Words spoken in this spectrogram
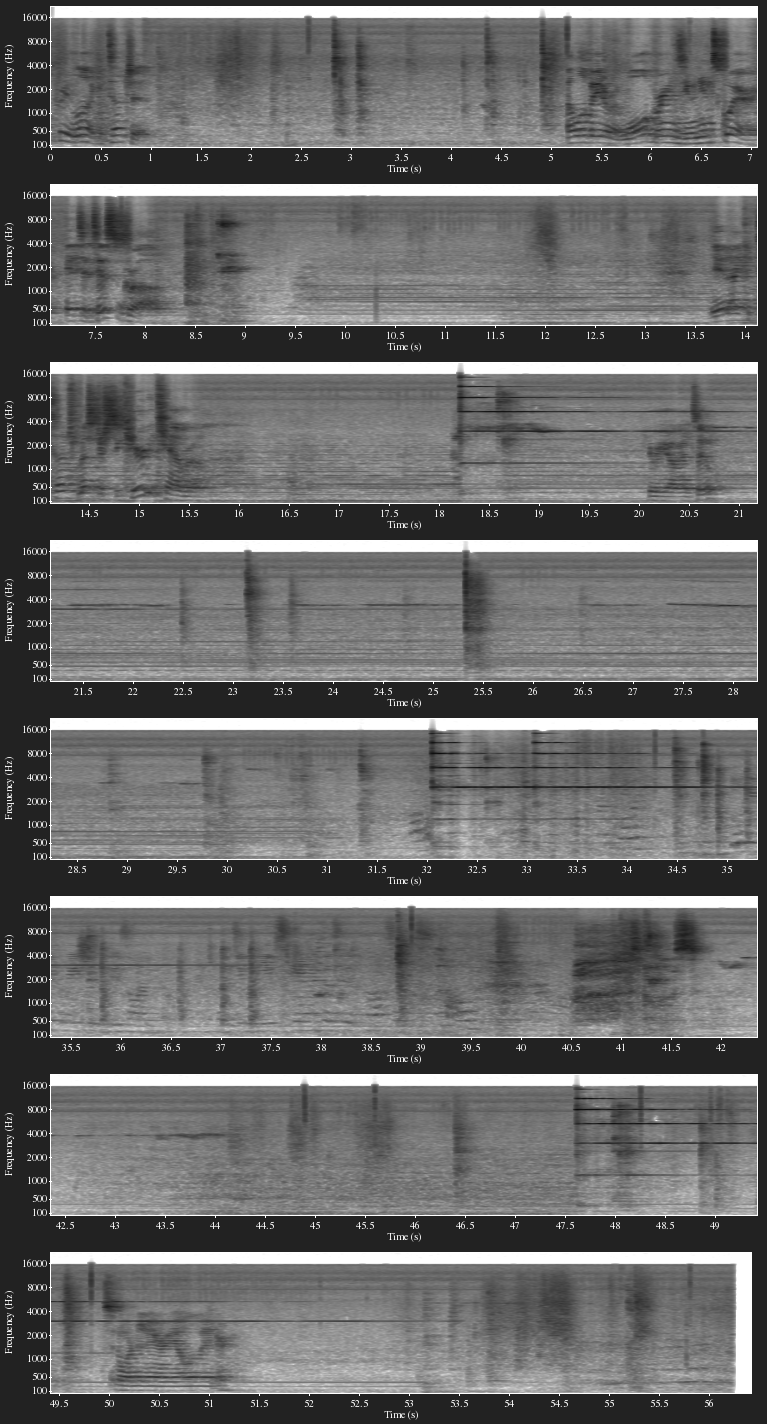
It's pretty low, I can touch it. Elevator at Walgreens Union Square. It's a ThyssenKrupp. And I can touch Mr. Security Camera. Here we are in two. An ordinary elevator.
